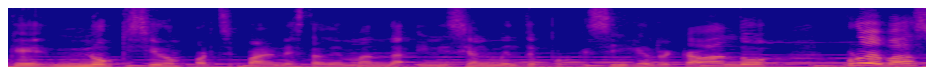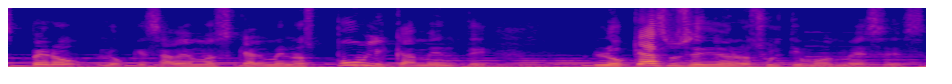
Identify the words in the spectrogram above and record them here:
que no quisieron participar en esta demanda inicialmente porque siguen recabando pruebas, pero lo que sabemos es que al menos públicamente lo que ha sucedido en los últimos meses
